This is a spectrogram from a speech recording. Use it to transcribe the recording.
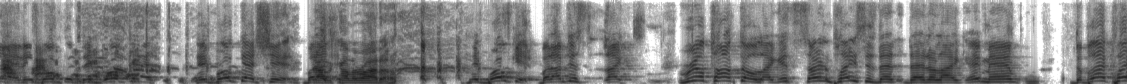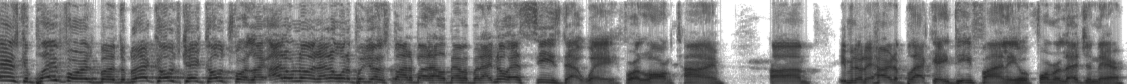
bow, they bow. broke, the, they broke that. They broke that shit. But to Colorado. they broke it. But I'm just like, real talk though. Like it's certain places that that are like, hey man, the black players can play for us, but the black coach can't coach for it. Like I don't know, and I don't want to put you on the spot about Alabama, but I know SC's that way for a long time. Um, even though they hired a black AD finally, a former legend there.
